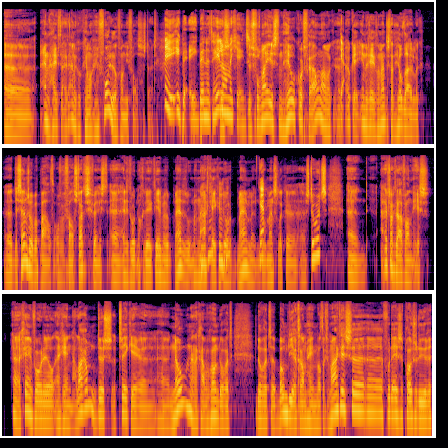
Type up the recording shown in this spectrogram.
Eh, en hij heeft uiteindelijk ook helemaal geen voordeel van die valse start. Nee, ik ben, ik ben het helemaal Dus- met je eens. Dus volgens mij is het een heel kort verhaal. Namelijk, eh, oké, in de reglementen staat heel duidelijk... eh, de sensor bepaalt of er vals start is geweest. En dit wordt nog gedetecteerd, met, hè, dit wordt nog Mhm, nagekeken mhm. door, met, Ja. door menselijke stewards. De uitslag daarvan is geen voordeel en geen alarm. Dus twee keer eh, no. Nou, dan gaan we gewoon door het, door het boomdiagram heen wat er gemaakt is voor deze procedure.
